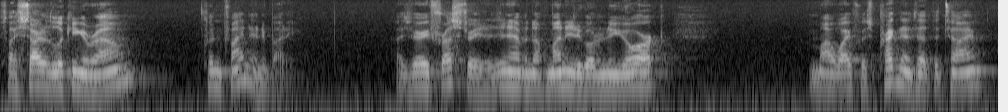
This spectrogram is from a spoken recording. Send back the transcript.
so I started looking around. Couldn't find anybody. I was very frustrated. I didn't have enough money to go to New York. My wife was pregnant at the time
